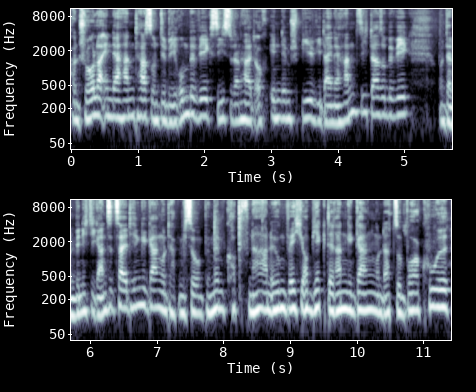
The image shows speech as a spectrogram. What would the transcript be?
Controller in der Hand hast und du die rumbewegst, siehst du dann halt auch in dem Spiel, wie deine Hand sich da so bewegt. Und dann bin ich die ganze Zeit hingegangen und habe mich so mit dem Kopf nah an irgendwelche Objekte rangegangen und dachte so, boah, cool.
